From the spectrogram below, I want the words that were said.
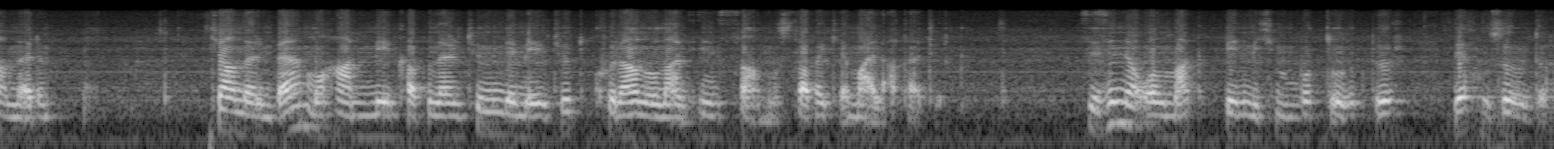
Canlarım, canlarım ben Muhammed kapıların tümünde mevcut Kur'an olan insan Mustafa Kemal Atatürk. Sizinle olmak benim için mutluluktur ve huzurdur.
